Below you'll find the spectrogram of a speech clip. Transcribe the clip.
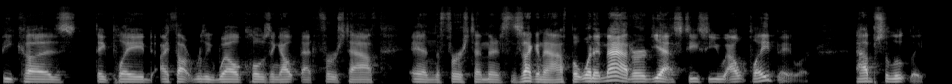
because they played, I thought, really well closing out that first half and the first 10 minutes of the second half. But when it mattered, yes, TCU outplayed Baylor. Absolutely.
